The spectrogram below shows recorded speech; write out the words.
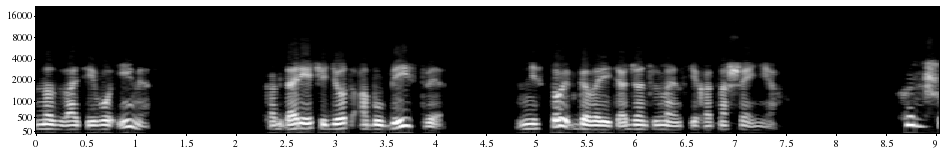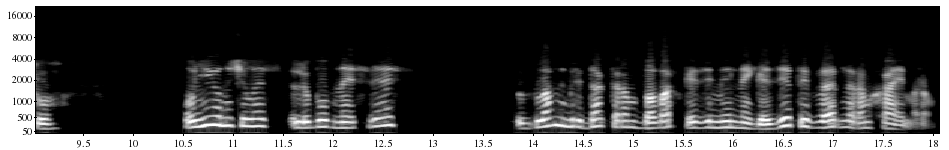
назвать его имя. Когда речь идет об убийстве, не стоит говорить о джентльменских отношениях. Хорошо. У нее началась любовная связь с главным редактором баварской земельной газеты Вернером Хаймером.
